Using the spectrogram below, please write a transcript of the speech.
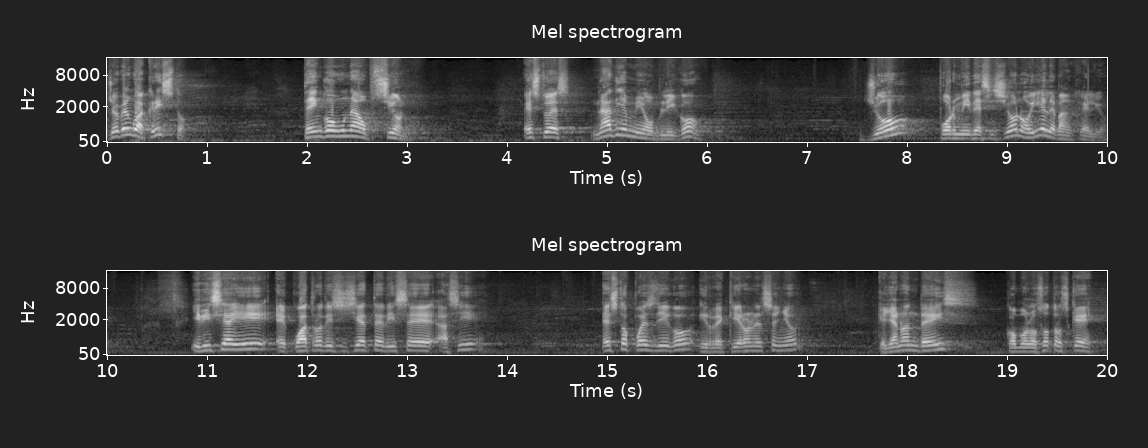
yo vengo a Cristo. Tengo una opción. Esto es, nadie me obligó. Yo, por mi decisión, oí el Evangelio. Y dice ahí, eh, 4.17, dice así, esto pues digo y requiero en el Señor, que ya no andéis como los otros que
